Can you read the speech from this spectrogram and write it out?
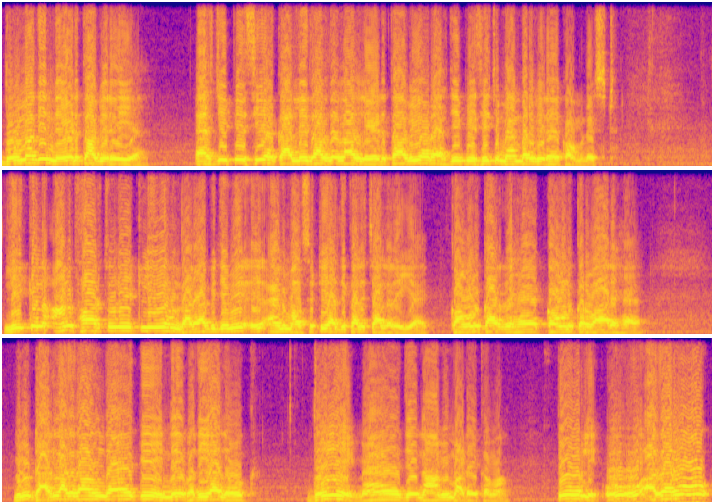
ਦੋਨਾਂ ਦੀ ਨੇੜਤਾ ਵੀ ਰਹੀ ਹੈ। ਐਸਜੀਪੀਸੀ ਅਕਾਲੀ ਦਲ ਦੇ ਨਾਲ ਨੇੜਤਾ ਵੀ ਔਰ ਐਸਜੀਪੀਸੀ ਚ ਮੈਂਬਰ ਵੀ ਰਹੇ ਕਮਿਊਨਿਸਟ ਲੇਕਿਨ ਅਨਫੋਰਚੂਨੇਟਲੀ ਇਹ ਹੁੰਦਾ ਰਿਹਾ ਵੀ ਜਿਵੇਂ ਐਨਮੋਸਿਟੀ ਅੱਜ ਕੱਲ ਚੱਲ ਰਹੀ ਹੈ। ਕੌਣ ਕਰ ਰਿਹਾ ਹੈ, ਕੌਣ ਕਰਵਾ ਰਿਹਾ ਹੈ। ਮੈਨੂੰ ਡਰ ਲੱਗਦਾ ਹੁੰਦਾ ਹੈ ਕਿ ਇੰਨੇ ਵਧੀਆ ਲੋਕ, ਦੋਨੇ, ਮੈਂ ਜੇ ਨਾਮ ਹੀ ਮਾੜੇ ਕਵਾਂ ਪਿਓਰਲੀ ਉਹ ਉਹ ਅਗਰ ਉਹ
